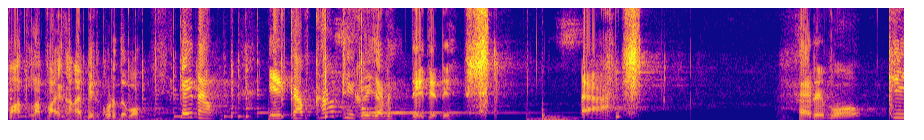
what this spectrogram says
পাতলা পায়খানা বের করে দেবো। এই নাও, এই কাপ খাও, ঠিক হয়ে যাবে। দে দে দে। হ্যাঁ রে বউ, কি?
